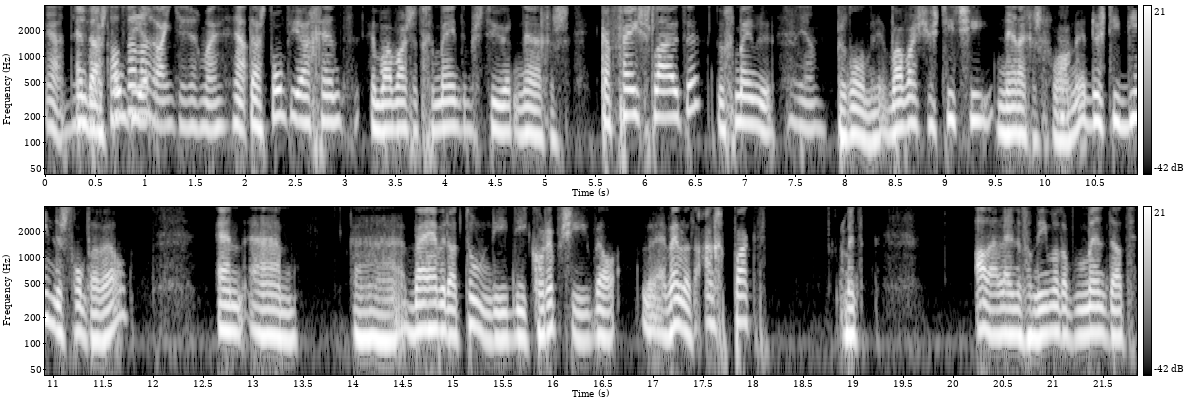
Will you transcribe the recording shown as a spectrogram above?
Ja, dus En daar stond wel een randje, zeg maar. Ja. Daar stond die agent. En waar was het gemeentebestuur? Nergens. Cafés sluiten? De gemeente... Ja. Pardon. Waar was justitie? Nergens gewoon. Hè? Dus die diende stond daar wel. En ehm, eh, wij hebben dat toen, die, die corruptie, wel... We hebben dat aangepakt met alle ellende van die. Want op het moment dat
